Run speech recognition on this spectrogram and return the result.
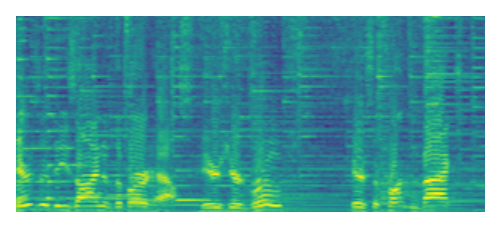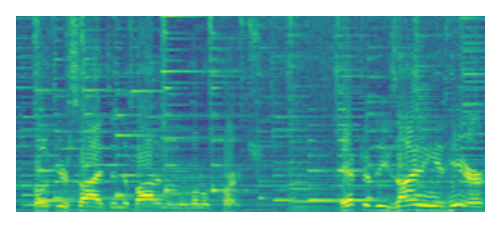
Here's the design of the birdhouse. Here's your grooves. Here's the front and back, both your sides and the bottom and the little perch. After designing it here,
